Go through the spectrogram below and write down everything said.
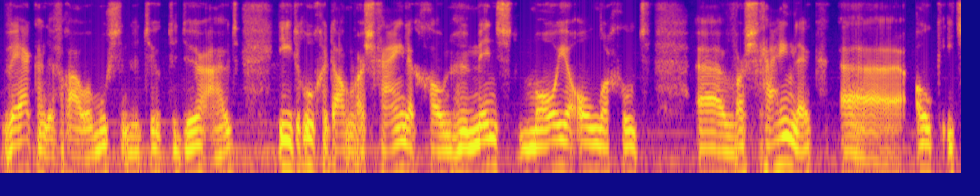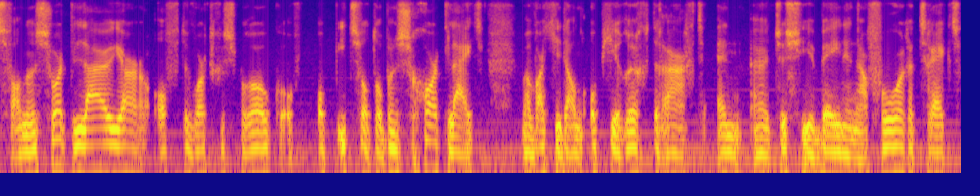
Werkende vrouwen moesten natuurlijk de deur uit. Die droegen dan waarschijnlijk gewoon hun minst mooie ondergoed. Uh, waarschijnlijk uh, ook iets van een soort luier, of er wordt gesproken of op iets wat op een schort lijkt, maar wat je dan op je rug draagt en uh, tussen je benen naar voren trekt.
